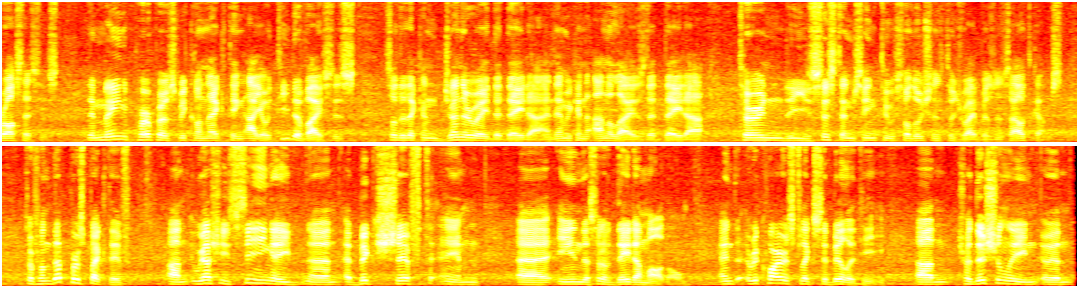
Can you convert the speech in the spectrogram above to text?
processes. The main purpose we connecting IoT devices so that they can generate the data and then we can analyze the data, turn the systems into solutions to drive business outcomes. So from that perspective, um, we're actually seeing a, um, a big shift in, uh, in the sort of data model and requires flexibility. Um, traditionally, um,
